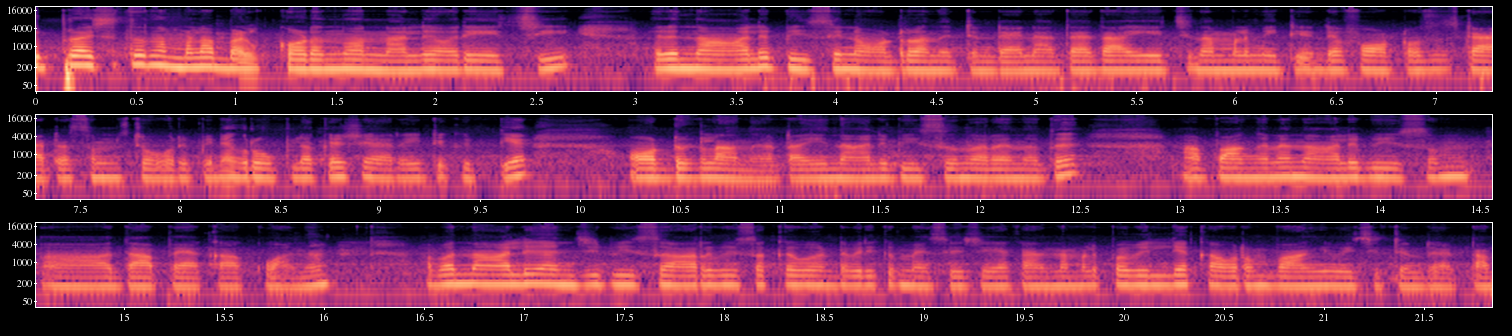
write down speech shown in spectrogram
ഇപ്രാവശ്യത്തെ നമ്മളെ ബൾക്ക് ഓർഡർ എന്ന് പറഞ്ഞാൽ ഒരു ഏച്ചി ഒരു നാല് പീസിന് ഓർഡർ വന്നിട്ടുണ്ടായിരുന്നു. അതായത് ആ ഏച്ചി നമ്മൾ മീറ്റിന്റെ ഫോട്ടോസ് സ്റ്റാറ്റസും സ്റ്റോറി പിന്നെ ഗ്രൂപ്പിലൊക്കെ ഷെയർ ചെയ്തിട്ട് കിട്ടിയ ഓർഡറുകളാണ് കേട്ടോ. ഈ നാല് പീസ് എന്ന് പറയുന്നത്. അപ്പോൾ അങ്ങനെ നാല് പീസും അതാ പാക്കാക്കുവാണ് അപ്പോൾ നാല് അഞ്ച് പീസ് ആറ് പീസൊക്കെ വേണ്ടവർക്ക് മെസ്സേജ് ചെയ്യാം. കാരണം നമ്മളിപ്പോൾ വലിയ കവറും വാങ്ങി വെച്ചിട്ടുണ്ട് കേട്ടോ.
